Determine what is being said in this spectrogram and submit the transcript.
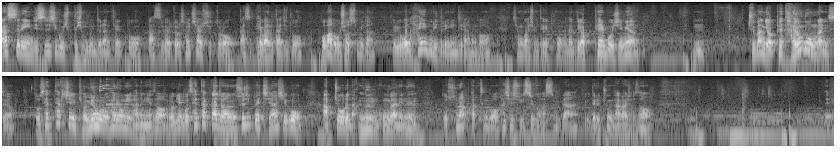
가스 레인지 쓰시고 싶으신 분들한테 또 가스 별도로 설치할 수 있도록 가스 배관까지도 뽑아 놓으셨습니다. 그리고 이건 하이브리드 레인지라는 거 참고하시면 되겠고 그다음에 옆에 보시면 음, 주방 옆에 다용도 공간이 있어요. 또 세탁실 겸용으로 활용이 가능해서 여기 뭐 세탁가전 수직 배치하시고 앞쪽으로 남는 공간에는 또 수납 같은 거 하실 수 있을 것 같습니다. 이대로 쭉 나가셔서 네.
